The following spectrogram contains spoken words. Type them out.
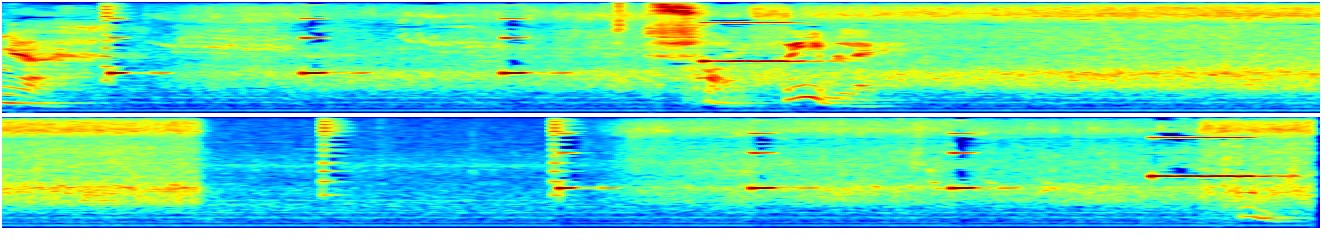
Ya. Esto es horrible. Toma.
